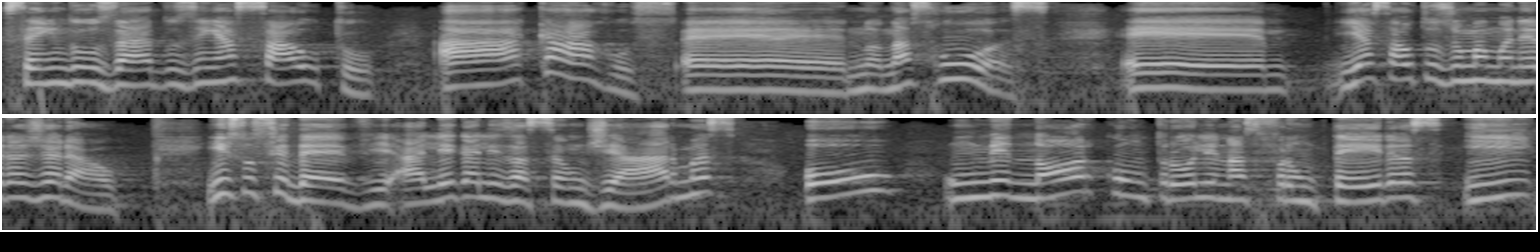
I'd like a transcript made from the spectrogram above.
sendo usados em assalto a carros é, no, nas ruas. É, e assaltos de uma maneira geral. Isso se deve à legalização de armas ou um menor controle nas fronteiras e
